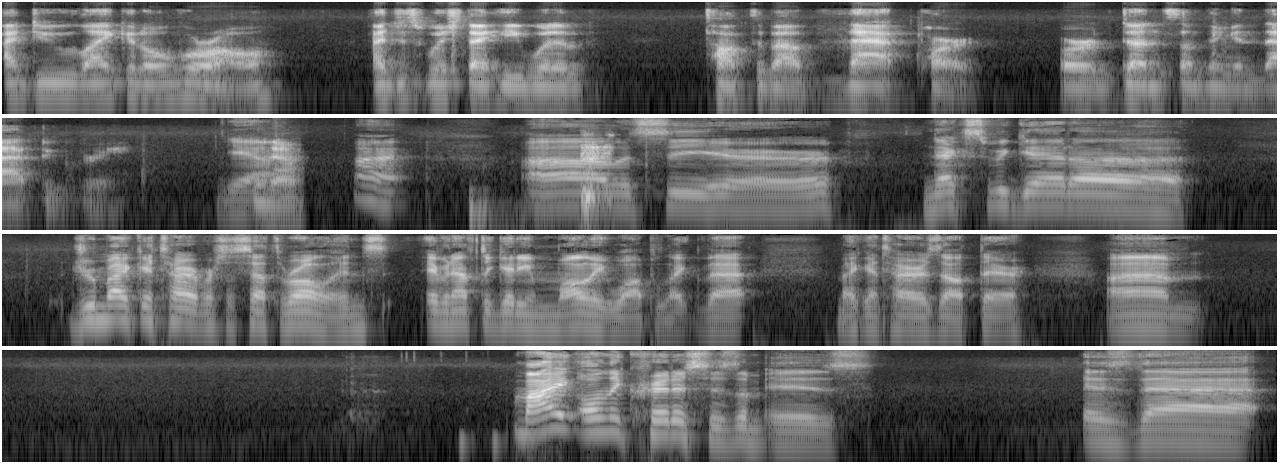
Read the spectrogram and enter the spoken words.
I do like it overall. I just wish that he would have talked about that part or done something in that degree. Yeah. You know? All right. Uh, let's see here. Next we get uh Drew McIntyre versus Seth Rollins. Even after getting mollywopped like that. McIntyre's out there. Um, my only criticism is is that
